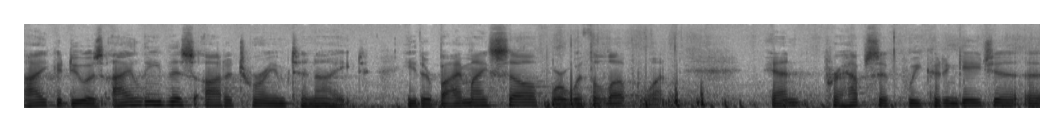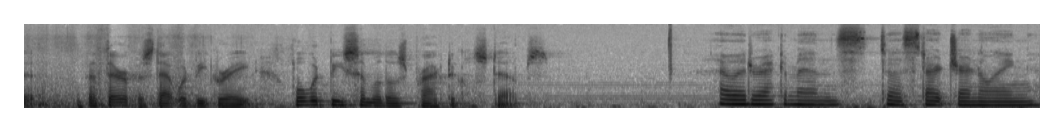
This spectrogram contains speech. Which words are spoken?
I could do as I leave this auditorium tonight, either by myself or with a loved one? And perhaps if we could engage a, a, a therapist, that would be great. What would be some of those practical steps? I would recommend to start journaling.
